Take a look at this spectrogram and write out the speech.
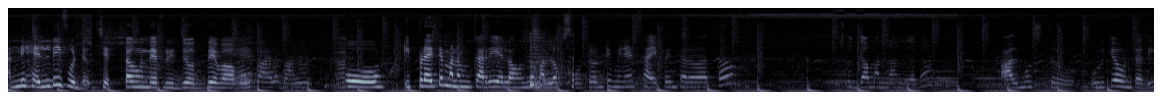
అన్ని హెల్దీ ఫుడ్ చెత్త ఉందే ఫ్రిడ్జ్ వద్దే బాబు. ఓ ఇప్పుడైతే మనం కర్రీ ఎలా ఉందో మళ్ళీ ఒకసారి. ట్వంటీ మినిట్స్ అయిపోయిన తర్వాత చూద్దామన్నాను కదా. ఆల్మోస్ట్ ఉడికే ఉంటుంది.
